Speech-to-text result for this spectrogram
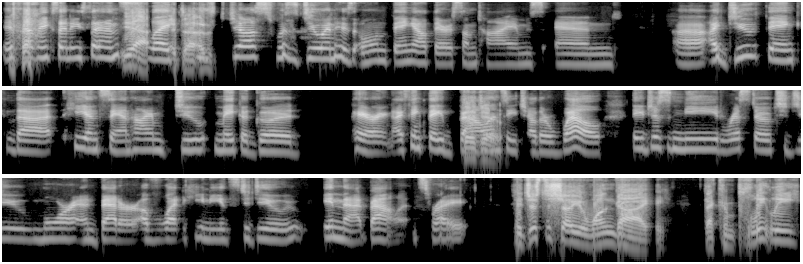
if that makes any sense. yeah, Like he just was doing his own thing out there sometimes. And uh, I do think that he and Sanheim do make a good pairing. I think they They do. balance each other well. They just need Risto to do more and better of what he needs to do in that balance, right? Hey, just to show you one guy that completely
